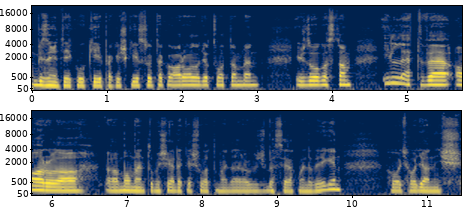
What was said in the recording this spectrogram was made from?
bizonyítékú képek is készültek arról, hogy ott voltam bent és dolgoztam, illetve arról a, Momentum is érdekes volt, majd arról is beszélek majd a végén, hogy hogyan is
